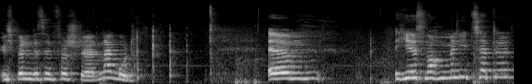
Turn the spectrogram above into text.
ich bin ein bisschen verstört. Na gut. Ähm, hier ist noch ein Mini-Zettel.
